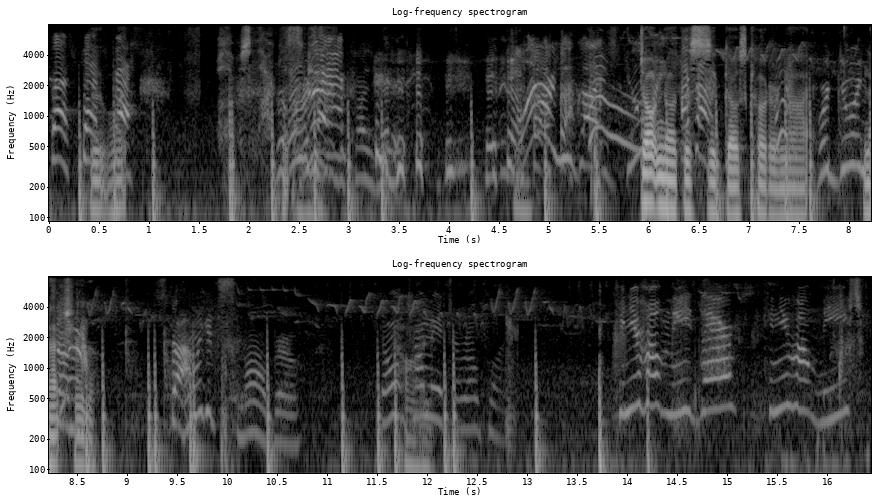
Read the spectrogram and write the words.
Fast, fast, Wait, fast. oh, I was live. This- What are you guys doing? Don't know if this is a ghost code or not. We're doing Not something. sure though. Stop. I'm gonna get small, bro. Don't tell me it's a role play. Can you help me there? Can you help me? Some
